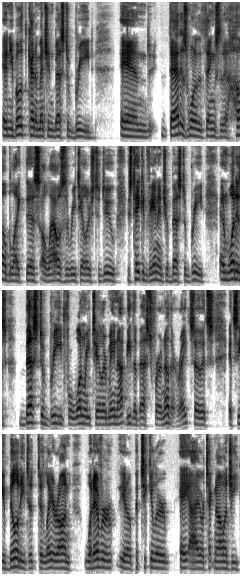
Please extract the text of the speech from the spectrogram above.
And you both kind of mentioned best of breed. And that is one of the things that a hub like this allows the retailers to do is take advantage of best of breed. And what is best of breed for one retailer may not be the best for another, right? So it's it's the ability to to layer on whatever, you know, particular AI or technology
